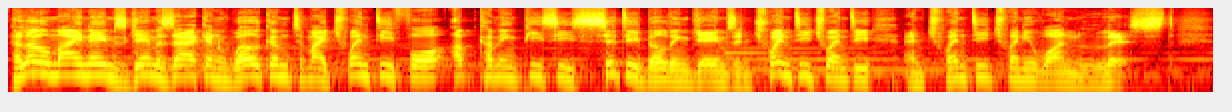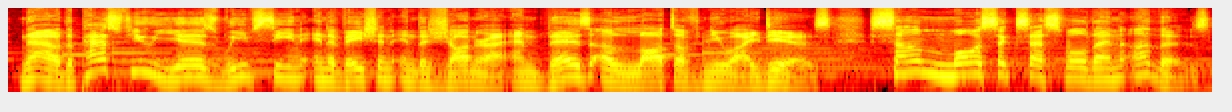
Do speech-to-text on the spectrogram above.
Hello, my name's GamerZakh, and welcome to my 24 upcoming PC city building games in 2020 and 2021 list. Now, the past few years we've seen innovation in the genre, and there's a lot of new ideas, some more successful than others.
